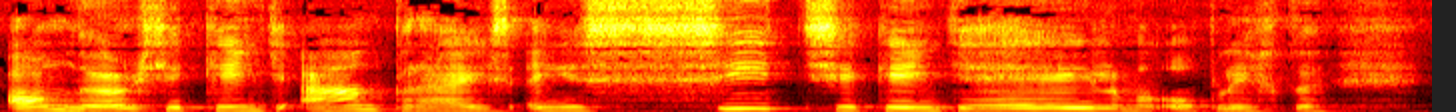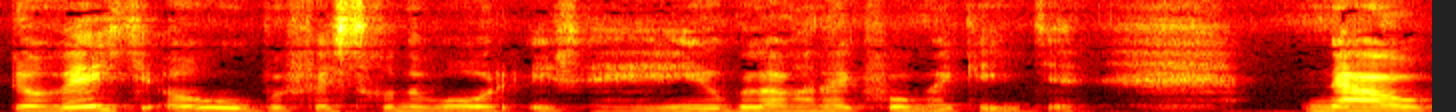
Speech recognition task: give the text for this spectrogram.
anders je kindje aanprijst. En je ziet je kindje helemaal oplichten. dan weet je, oh, bevestigende woorden is heel belangrijk voor mijn kindje. Nou,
